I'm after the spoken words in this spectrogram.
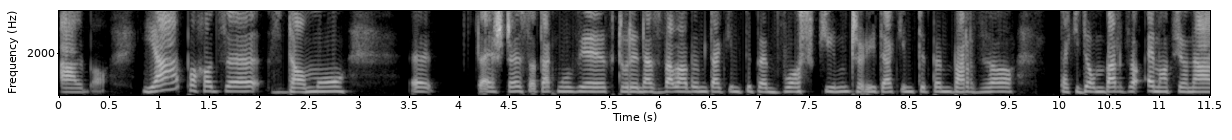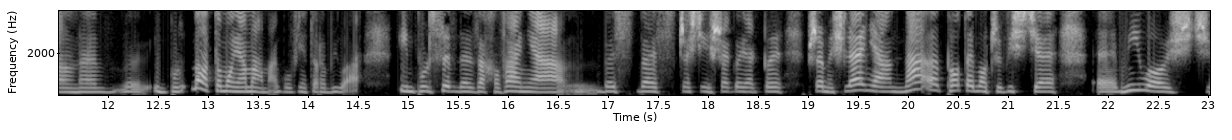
albo ja pochodzę z domu, e, też często tak mówię, który nazwałabym takim typem włoskim, czyli takim typem bardzo taki dom bardzo emocjonalny. No, to moja mama głównie to robiła. Impulsywne zachowania, bez, bez wcześniejszego jakby przemyślenia. Na, potem oczywiście e, miłość,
